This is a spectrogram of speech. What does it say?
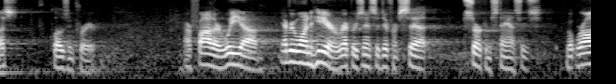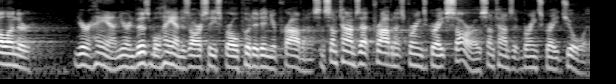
Let's close in prayer. Our Father, we, uh, everyone here represents a different set of circumstances, but we're all under your hand, your invisible hand, as R.C. Sproul put it, in your providence. And sometimes that providence brings great sorrow, sometimes it brings great joy.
